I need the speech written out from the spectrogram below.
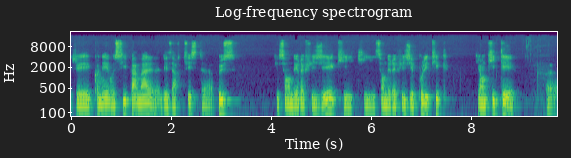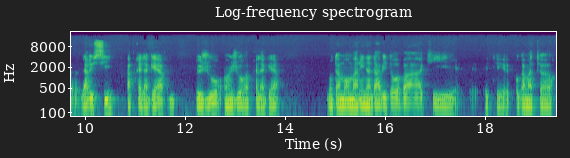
je connais aussi pas mal des artistes russes qui sont des réfugiés, qui, qui sont des réfugiés politiques, qui ont quitté euh, la Russie après la guerre, deux jours, un jour après la guerre, notamment Marina Davidova, qui était programmateur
